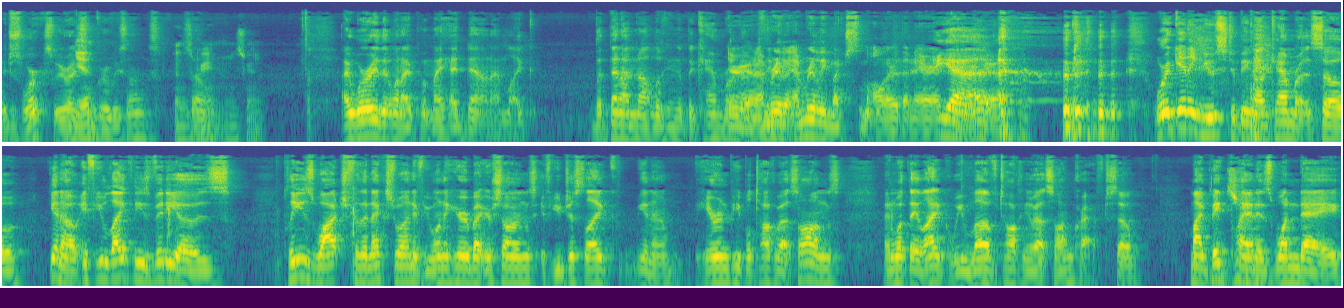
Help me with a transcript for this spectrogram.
it just works. We write Yeah. some groovy songs. It was So, great. It was great. I worry that when I put my head down, I'm like, but then I'm not looking at the camera. There you go. I'm really, I'm really much smaller than Eric. There you Yeah. go. We're getting used to being on camera. So, you know, if you like these videos, please watch for the next one. If you want to hear about your songs, if you just like, you know, hearing people talk about songs and what they like, we love talking about songcraft. So, my big That's plan true. is one day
